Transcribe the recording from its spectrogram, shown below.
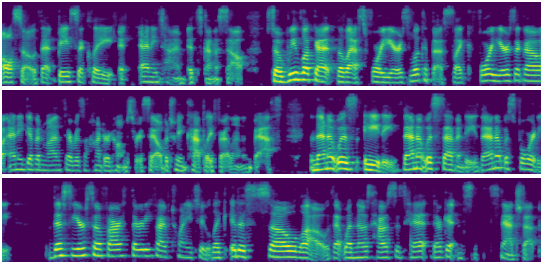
also that basically anytime it's going to sell. So we look at the last four years look at this like four years ago any given month there was 100 homes for sale between copley Fairlawn, and bath. And then it was 80 then it was 70 then it was 40 this year so far 35 22 like it is so low that when those houses hit they're getting snatched up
